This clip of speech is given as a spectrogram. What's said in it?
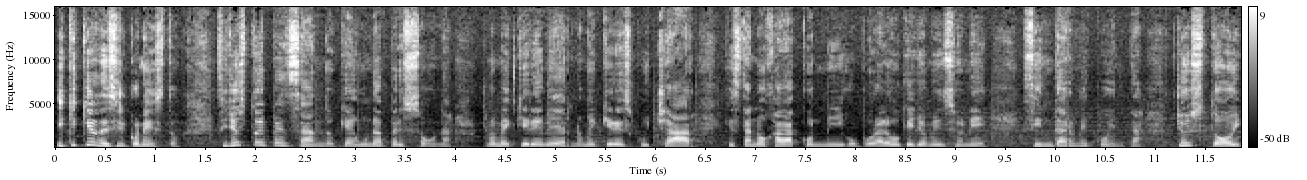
¿Y qué quiero decir con esto? Si yo estoy pensando que una persona no me quiere ver, no me quiere escuchar, que está enojada conmigo por algo que yo mencioné, sin darme cuenta, yo estoy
